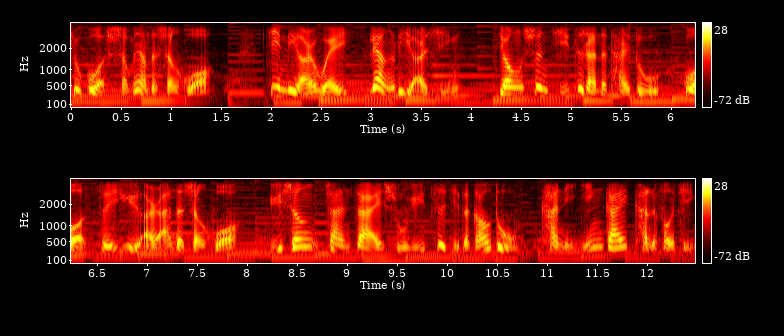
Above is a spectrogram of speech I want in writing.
就过什么样的生活，尽力而为，量力而行。用顺其自然的态度过随遇而安的生活，余生站在属于自己的高度，看你应该看的风景。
